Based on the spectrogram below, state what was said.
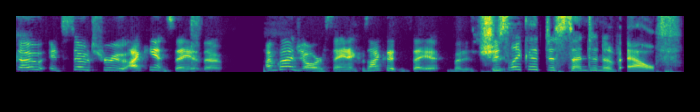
so it's so true. I can't say it though. I'm glad y'all are saying it because I couldn't say it, but it's She's true. like a descendant of Alf.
